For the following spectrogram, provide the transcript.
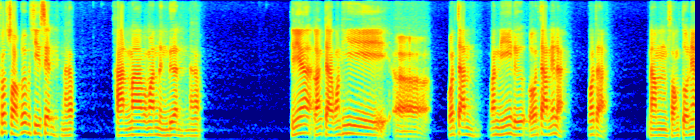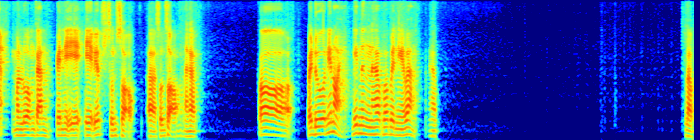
ทดสอบด้วยบัญชีเซ็นนะครับผ่านมาประมาณหนึ่งเดือนนะครับ ทีนี้หลังจากวันที่วันจันทร์วันนี้หรือวันจันทร์นี่แหละ ก็จะนำสองตัวเนี้ยมารวมกันเป็น AF 0 2เอ่อ02นะครับ ก็ไปดูนิดหน่อยนิดนึงนะครับว่าเป็นยังไงบ้างนะครับสำหรับ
